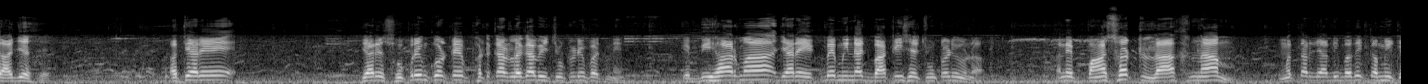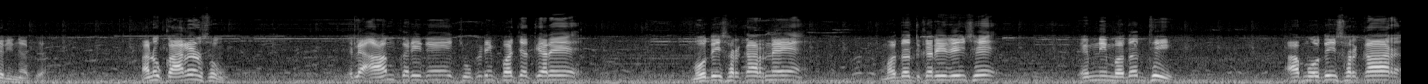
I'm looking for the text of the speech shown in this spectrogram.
ગાજે છે. અત્યારે જ્યારે સુપ્રીમ કોર્ટે ફટકાર લગાવી ચૂંટણી પંચને કે બિહારમાં જ્યારે એક બે મહિના જ બાકી છે ચૂંટણીઓના અને પાસઠ લાખ નામ મતદાર કમી કરી નાખ્યા. આનું કારણ શું? એટલે આમ કરીને ચૂંટણી પંચ અત્યારે મોદી સરકારને મદદ કરી રહી છે. એમની મદદથી આ મોદી સરકાર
